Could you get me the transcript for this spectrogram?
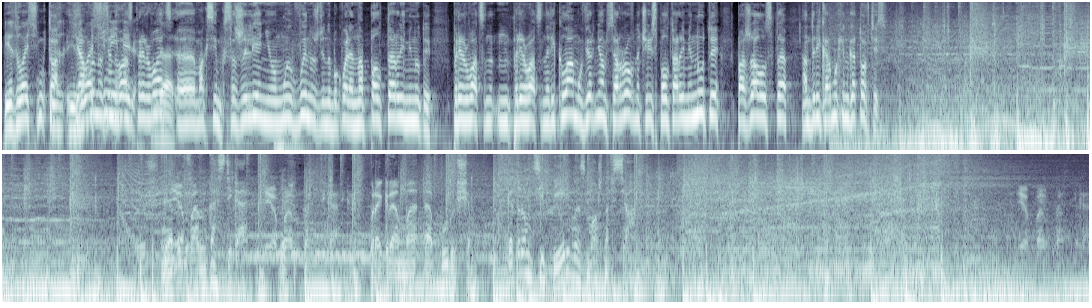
Из 8, так, из, я 8 вынужден милли... вас прервать, да. э, Максим. К сожалению, мы вынуждены буквально на полторы минуты прерваться, прерваться на рекламу. Вернемся ровно через полторы минуты. Пожалуйста, Андрей Кармухин, готовьтесь. Не фантастика. Не фантастика. Программа о будущем, в котором теперь возможно все. Не фантастика.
